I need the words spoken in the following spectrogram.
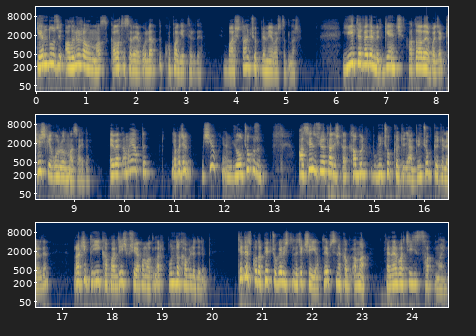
Genduzi alınır alınmaz Galatasaray'a gol attı kupa getirdi. Baştan çöplemeye başladılar. Yiğit Efedemir genç hata da yapacak. Keşke gol olmasaydı. Evet ama yaptı. Yapacak bir şey yok. Yani yol çok uzun. Asensio Talişka kabul. Bugün çok kötü. Yani dün çok kötülerdi. Rakip de iyi kapanınca hiçbir şey yapamadılar. Bunu da kabul edelim. Tedesco da pek çok eleştirilecek şey yaptı. Hepsine kabul. Ama Fenerbahçe'yi satmayın.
